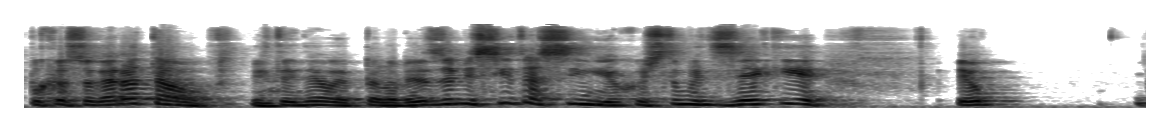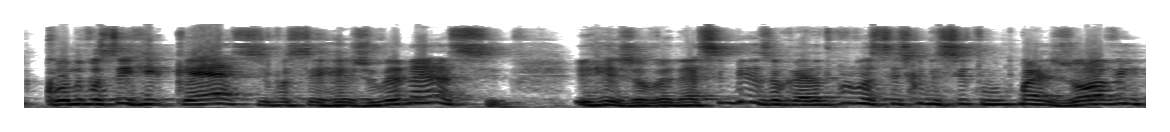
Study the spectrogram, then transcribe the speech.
porque eu sou garotão, entendeu? Eu, pelo menos eu me sinto assim. Eu costumo dizer que eu, quando você enriquece, você rejuvenesce. E rejuvenesce mesmo. Eu garanto para vocês que eu me sinto muito mais jovem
